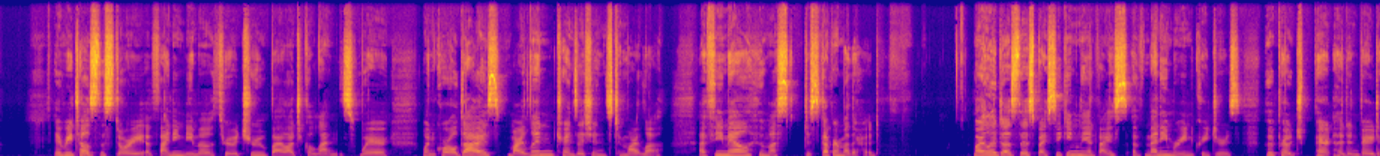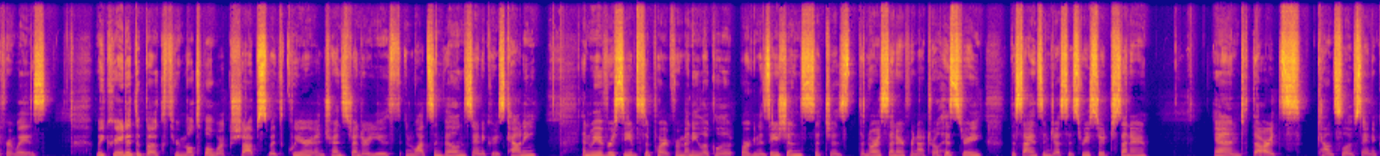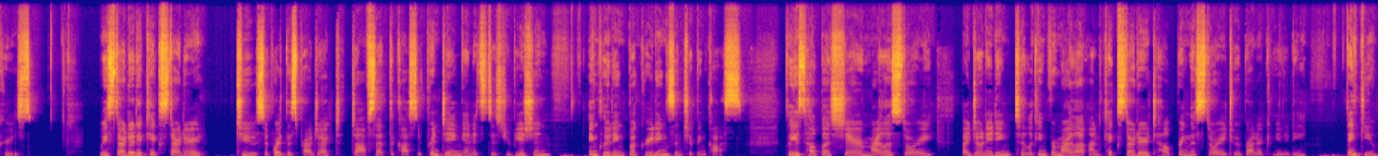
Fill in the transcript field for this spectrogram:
It retells the story of finding Nemo through a true biological lens, where, when Coral dies, Marlin transitions to Marla, a female who must discover motherhood. Marla does this by seeking the advice of many marine creatures who approach parenthood in very different ways. We created the book through multiple workshops with queer and transgender youth in Watsonville and Santa Cruz County, and we have received support from many local organizations such as the Norris Center for Natural History, the Science and Justice Research Center, and the Arts Council of Santa Cruz. We started a Kickstarter to support this project to offset the cost of printing and its distribution, including book readings and shipping costs. Please help us share Marla's story by donating to Looking for Marla on Kickstarter to help bring this story to a broader community. Thank you.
